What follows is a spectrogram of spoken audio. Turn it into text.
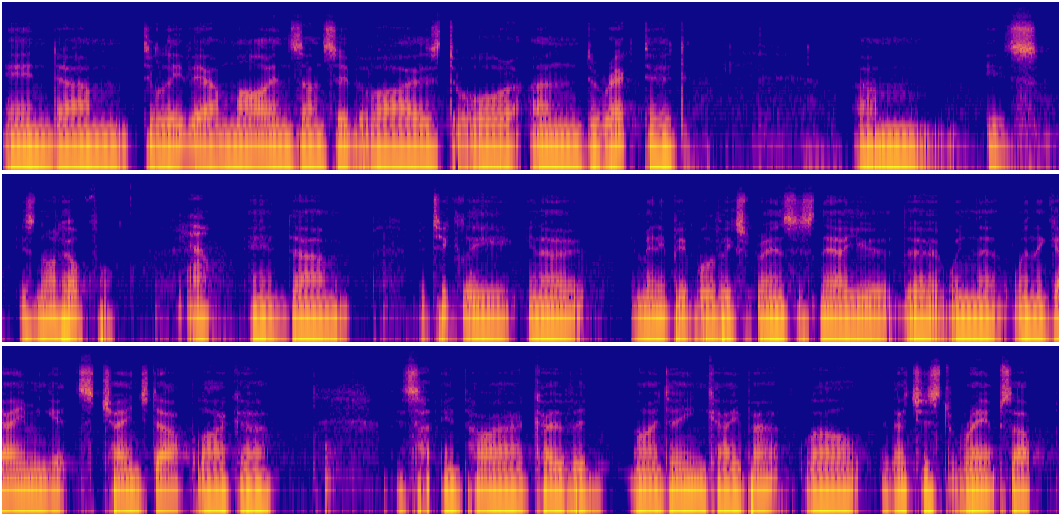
And um, to leave our minds unsupervised or undirected um, is is not helpful. Yeah. And um, particularly, you know, many people have experienced this now. You the when the when the game gets changed up like a, uh, this entire COVID nineteen caper, well, that just ramps up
